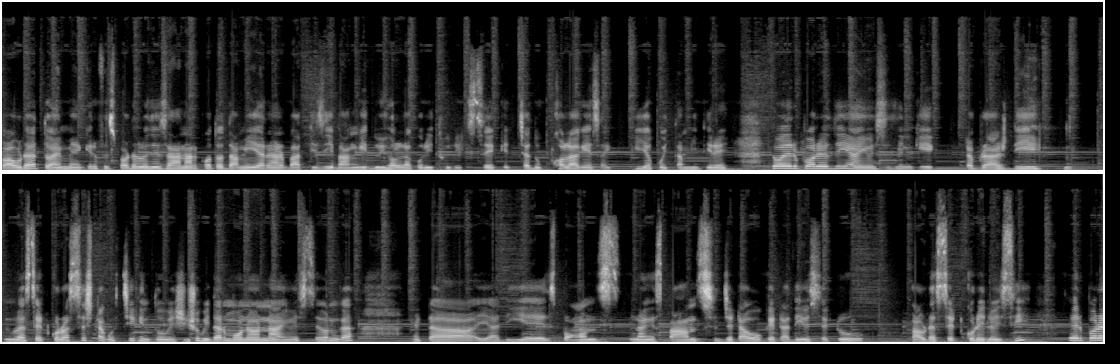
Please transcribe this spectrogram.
পাউডার তো আমি মেকের ফেস পাউডার লইছে, জান আর কত দাম ইয়ার আর বাতি যে বাঙ্গি দুই হল্লা করে থুই রেখছে, কেচ্ছা দুঃখ লাগে কিয়া কইতাম হিতিরে তো এরপরে দিয়ে আমি হচ্ছে যেন কি একটা ব্রাশ দিয়ে এগুলা সেট করার চেষ্টা করছি, কিন্তু বেশি সুবিধার মনে হয় না। আমি হচ্ছে গা একটা ইয়া দিয়ে স্পঞ্জ না স্পঞ্জ যেটা হোক, এটা দিয়ে হচ্ছে একটু পাউডার সেট করে লইছি। এরপরে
